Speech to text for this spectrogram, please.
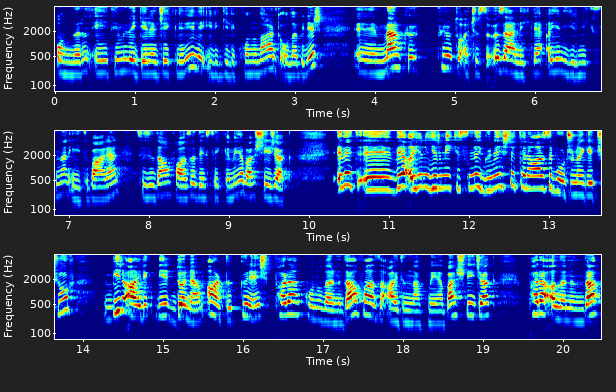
onların eğitimi ve gelecekleriyle ilgili konular da olabilir. Ee, Merkür Plüto açısı özellikle ayın 22'sinden itibaren sizi daha fazla desteklemeye başlayacak. Evet e, ve ayın 22'sinde Güneş de terazi burcuna geçiyor. Bir aylık bir dönem artık Güneş para konularını daha fazla aydınlatmaya başlayacak. Para alanında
